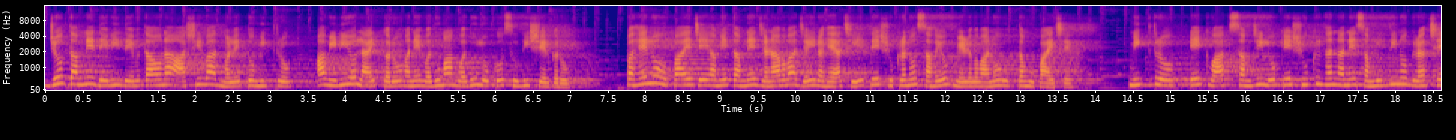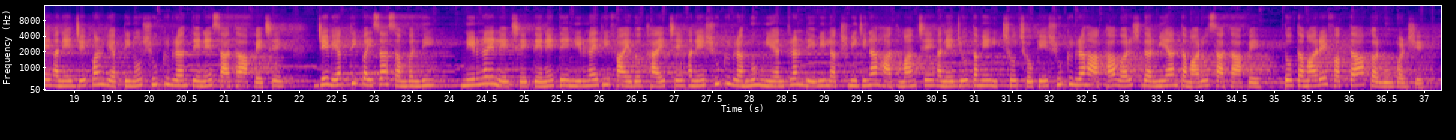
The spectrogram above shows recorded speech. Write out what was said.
જો તમને દેવી દેવતાઓના આશીર્વાદ મળે તો મિત્રો, આ વીડિયો લાઈક કરો અને વધુમાં વધુ લોકો સુધી શેર કરો. પહેલો ઉપાય જે અમે તમને જણાવવા જઈ રહ્યા છીએ તે શુક્રનો સહયોગ મેળવવાનો ઉત્તમ ઉપાય છે. મિત્રો, એક વાત સમજી લો કે શુક્ર ધન અને સમૃદ્ધિનો ગ્રહ છે અને જે પણ વ્યક્તિનો શુક્ર ગ્રહ તેને સાથ આપે છે, જે વ્યક્તિ પૈસા સંબંધી નિર્ણય લે છે તેને તે નિર્ણયથી ફાયદો થાય છે અને શુક્ર ગ્રહનું નિયંત્રણ દેવી લક્ષ્મીજીના હાથમાં છે અને જો તમે ઈચ્છો છો કે શુક્ર ગ્રહ આખા વર્ષ દરમિયાન તમારો સાથ આપે, તો તમારે ફક્ત આ કરવું પડશે.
